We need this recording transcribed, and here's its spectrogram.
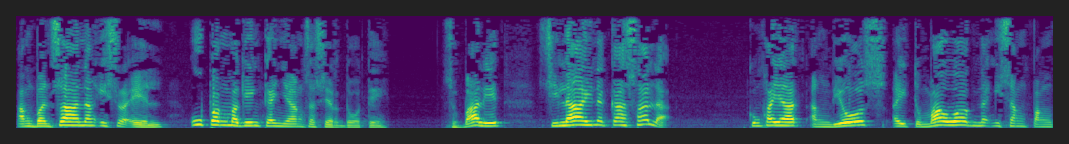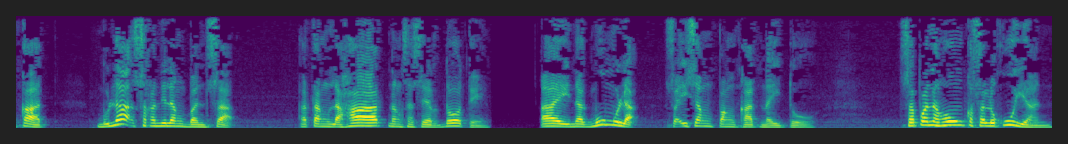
ang bansa ng Israel upang maging kanyang saserdote. Subalit, sila ay nagkasala. Kung kaya't ang Diyos ay tumawag ng isang pangkat mula sa kanilang bansa at ang lahat ng saserdote ay nagmumula sa isang pangkat na ito. Sa panahong kasalukuyan,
